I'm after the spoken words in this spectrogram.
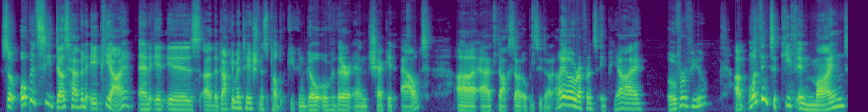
so OpenSea does have an API, and it is uh, the documentation is public. You can go over there and check it out uh, at docs.opensea.io. Reference API overview. Um, one thing to keep in mind,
